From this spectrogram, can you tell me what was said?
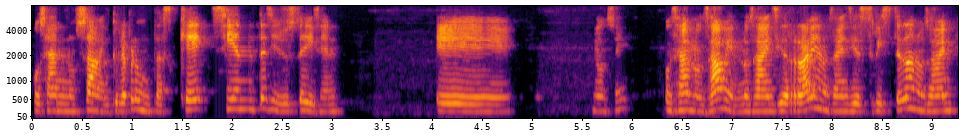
o sea, no saben. Tú le preguntas qué sientes y ellos te dicen, eh, no sé, o sea, no saben, no saben si es rabia, no saben si es tristeza, no saben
